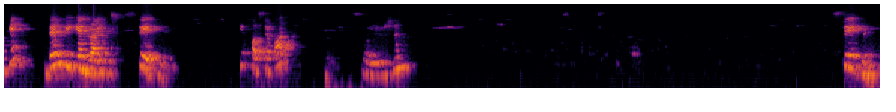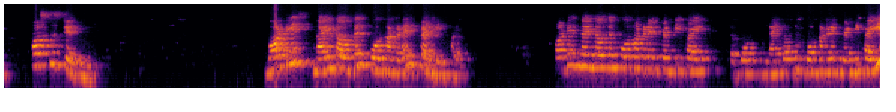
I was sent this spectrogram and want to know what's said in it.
okay then we can write statement okay first of all solution statement first statement what is 9425 what is 9425 9425 is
